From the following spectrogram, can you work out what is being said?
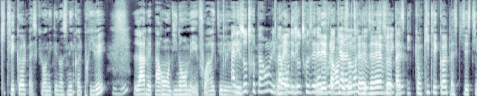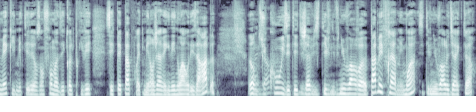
quitte l'école parce qu'on était dans une école privée. Mhm. Là, mes parents ont dit non, mais il faut arrêter les Ah, les autres parents, les parents Ouais, des les- autres élèves, les parents des autres élèves parce qu'on quitte l'école parce qu'ils estimaient qu'ils mettaient leurs enfants dans des écoles privées, c'était pas pour être mélangés avec des noirs ou des arabes. Donc du coup, ils étaient déjà ils étaient venus voir euh, pas mes frères mais moi, ils étaient venus voir le directeur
